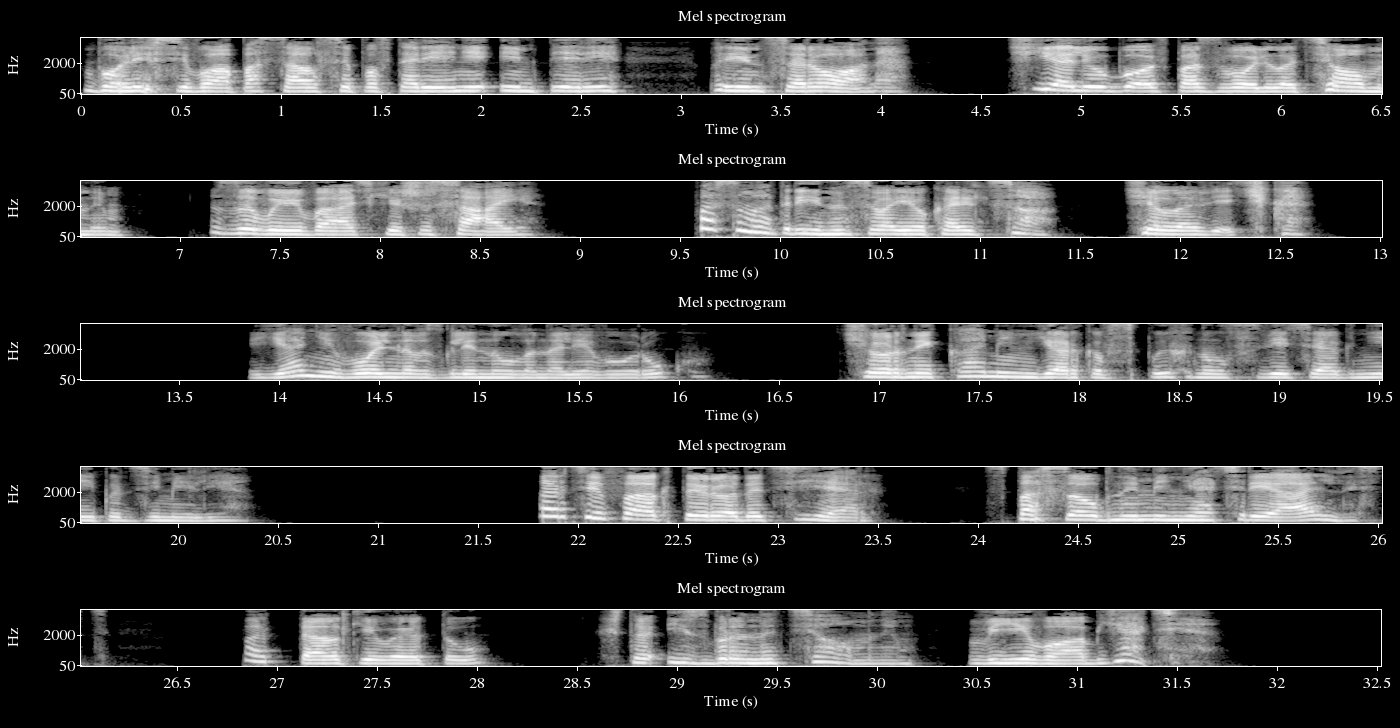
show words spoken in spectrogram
более всего опасался повторения Империи принца Роана, чья любовь позволила темным завоевать Хишисай. Посмотри на свое кольцо, человечка. Я невольно взглянула на левую руку. Черный камень ярко вспыхнул в свете огней подземелья. Артефакты рода Тьер способны менять реальность, подталкивая ту, что избрано темным в его объятия.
